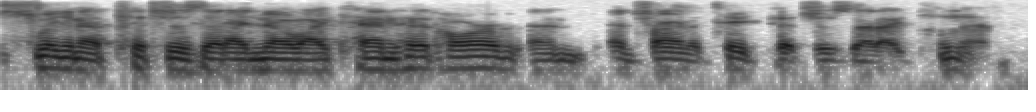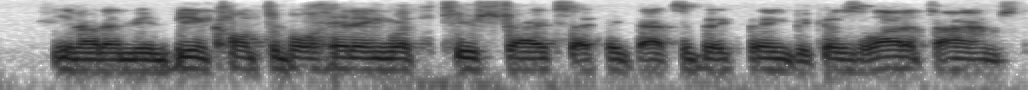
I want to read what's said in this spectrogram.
swinging at pitches that I know I can hit hard and, and trying to take pitches that I can't. You know what I mean? Being comfortable hitting with two strikes, I think that's a big thing because a lot of times,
